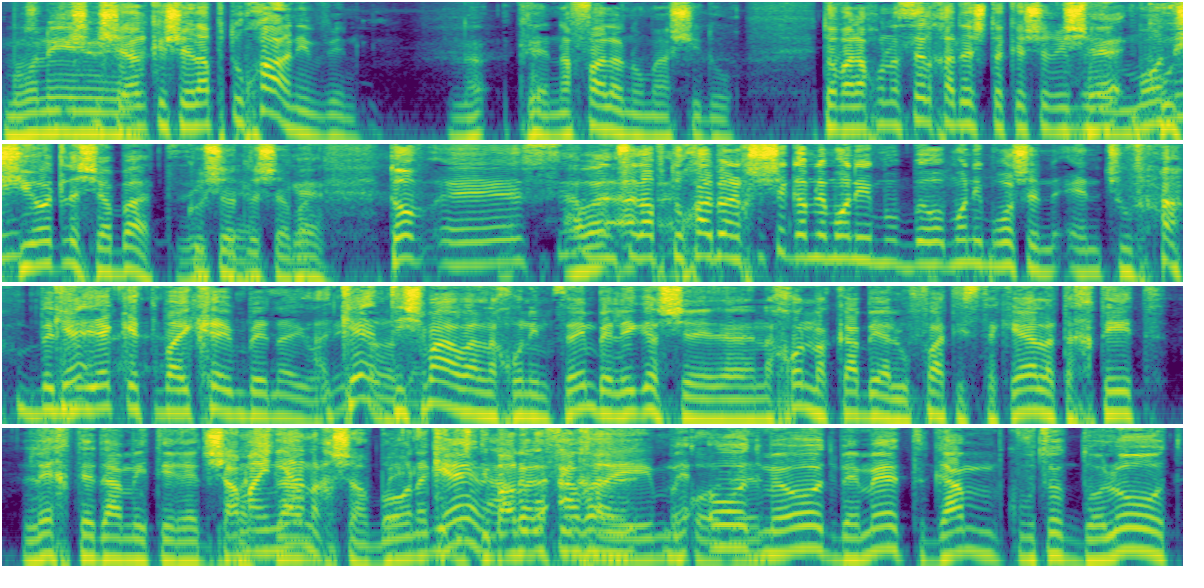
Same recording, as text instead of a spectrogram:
מוני- יישאר כשאלה פתוחה, אני מבין. כן, נפל לנו מהשידור. טוב, אנחנו ננסה לחדש את הקשר עם ש- אה, מוני. קושיות לשבת. קושיות יישאר, לשבת. כן. טוב, אה, סיום שאלה פתוחה, אבל אני חושב שגם למוני מוני ברוש אין- תשובה מדויקת מה יקרה עם בניון. אי כן, אפשר תשמע, אבל אנחנו נמצאים בליגה שנכון, מכבי אלופה, תסתכל על התחתית, לך תדע מי תרד. שם העניין עכשיו, בואו נגיד, כן, שדיברנו אבל- באופן אבל חיים, מאוד זה. מאוד, באמת, גם קבוצות גדולות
